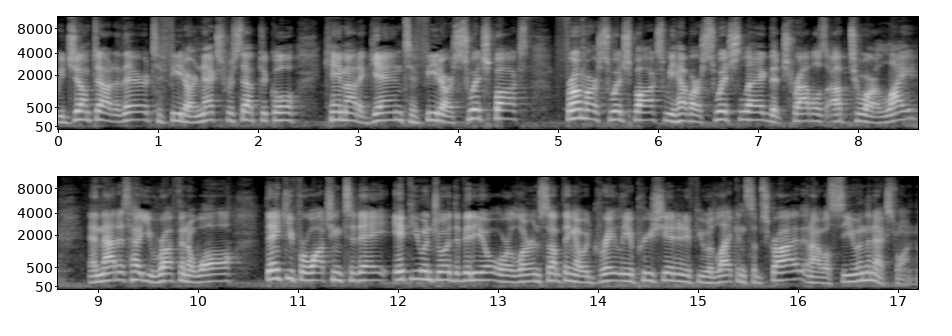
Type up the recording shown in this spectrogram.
We jumped out of there to feed our next receptacle, came out again to feed our switch box. From our switch box, we have our switch leg that travels up to our light, and that is how you rough in a wall. Thank you for watching today. If you enjoyed the video or learned something, I would greatly appreciate it if you would like and subscribe, and I will see you in the next one.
